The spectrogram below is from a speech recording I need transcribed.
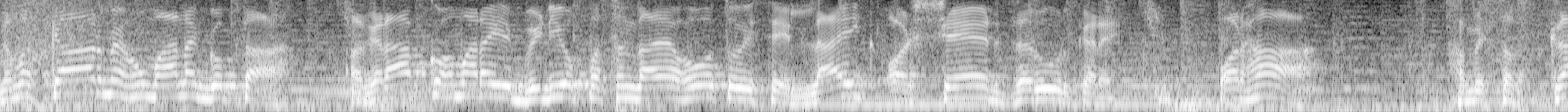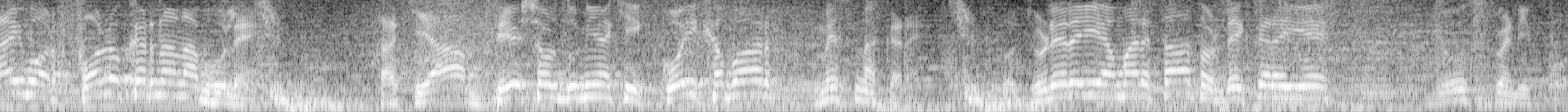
नमस्कार, मैं हूँ मानक गुप्ता। अगर आपको हमारा ये वीडियो पसंद आया हो तो इसे लाइक और शेयर ज़रूर करें। और हाँ, हमें सब्सक्राइब और फॉलो करना ना भूलें, ताकि आप देश और दुनिया की कोई खबर मिस ना करें। तो जुड़े रहिए हमारे साथ और देखते रहिए News 24.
